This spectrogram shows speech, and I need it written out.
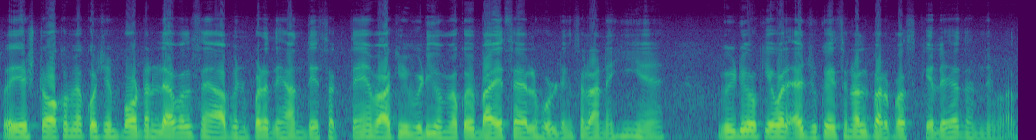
तो ये स्टॉक में कुछ इंपॉर्टेंट लेवल्स हैं, आप इन पर ध्यान दे सकते हैं। बाकी वीडियो में कोई बाई सेल होल्डिंग सलाह नहीं है। वीडियो केवल एजुकेशनल पर्पज़ के लिए है धन्यवाद।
